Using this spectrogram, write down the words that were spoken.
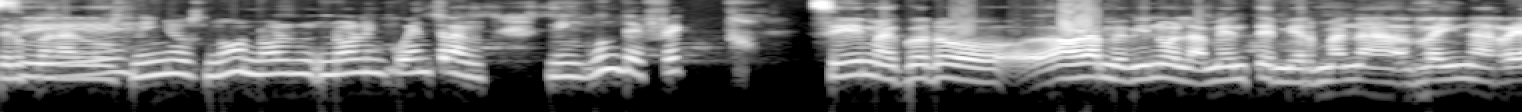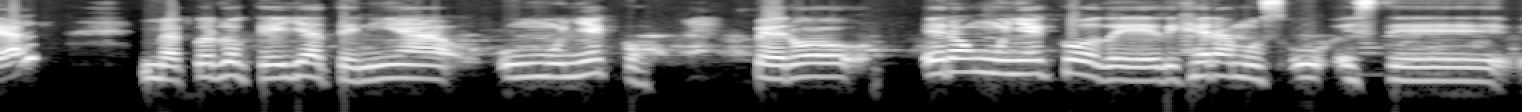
pero Sí. para los niños no, no, no le encuentran ningún defecto. Sí, me acuerdo, ahora me vino a la mente mi hermana Reina Real. Me acuerdo que ella tenía un muñeco, pero era un muñeco de, dijéramos, este,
